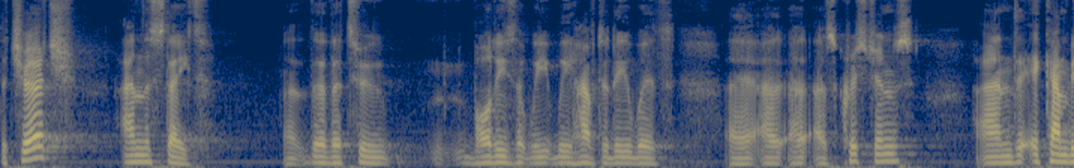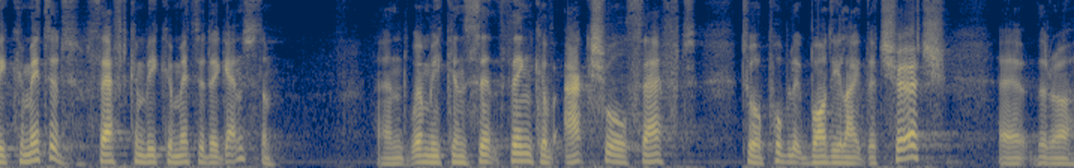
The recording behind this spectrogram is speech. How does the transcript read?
the church and the state. Uh, they're the two bodies that we, we have to deal with uh, as Christians. And it can be committed, theft can be committed against them. And when we can think of actual theft to a public body like the church, uh, there are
